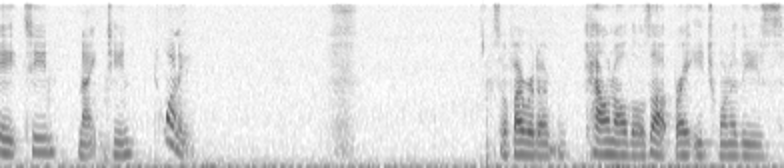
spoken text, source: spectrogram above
18, 19, 20. So if I were to count all those up, right, each one of these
